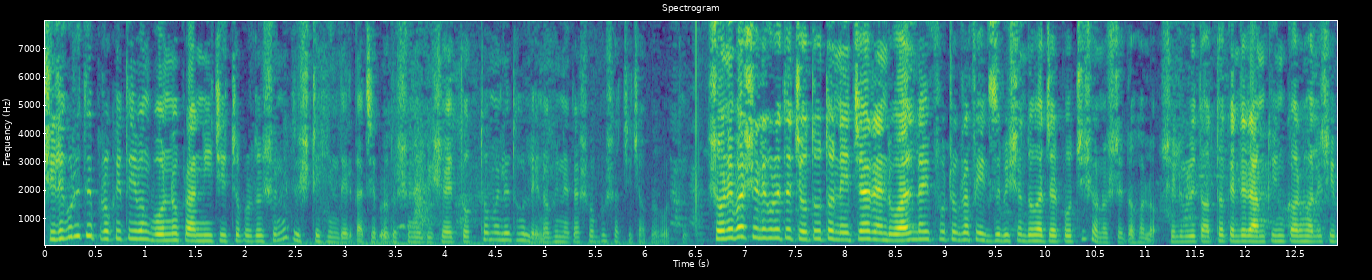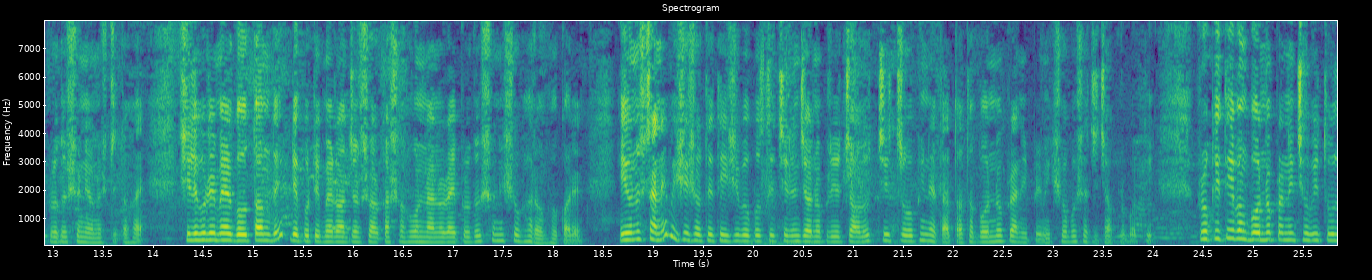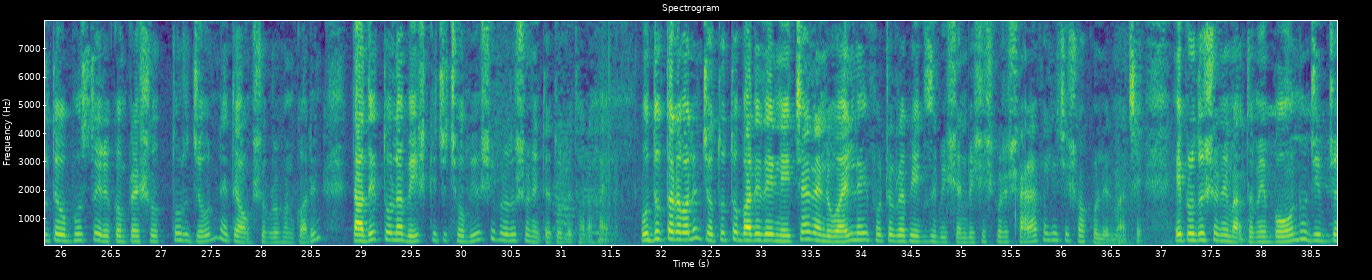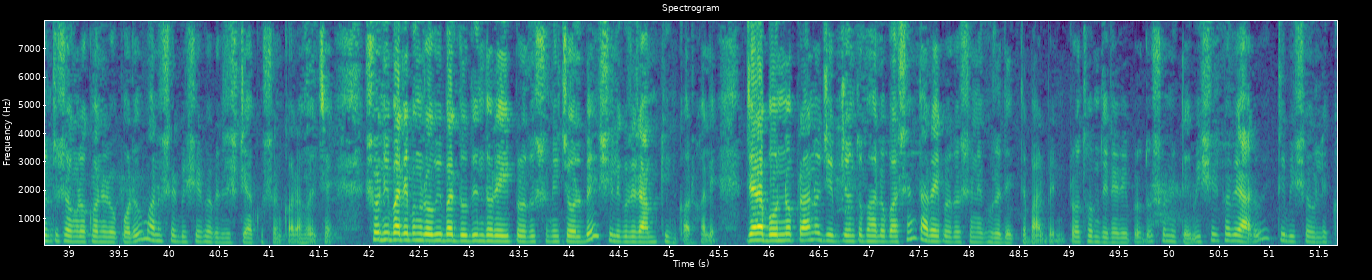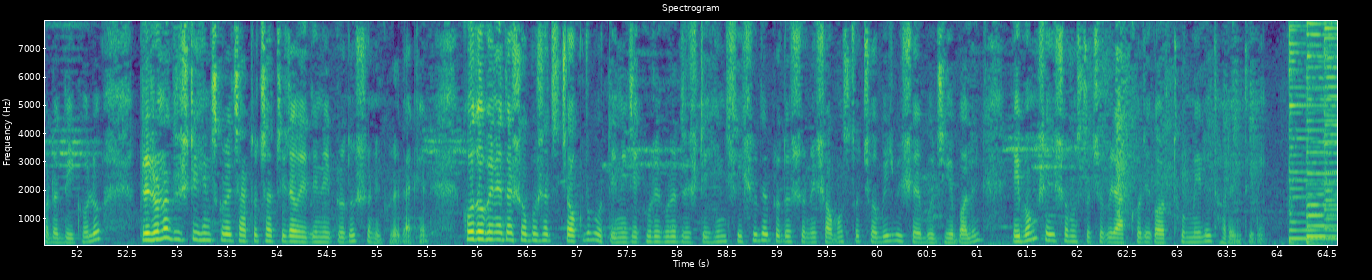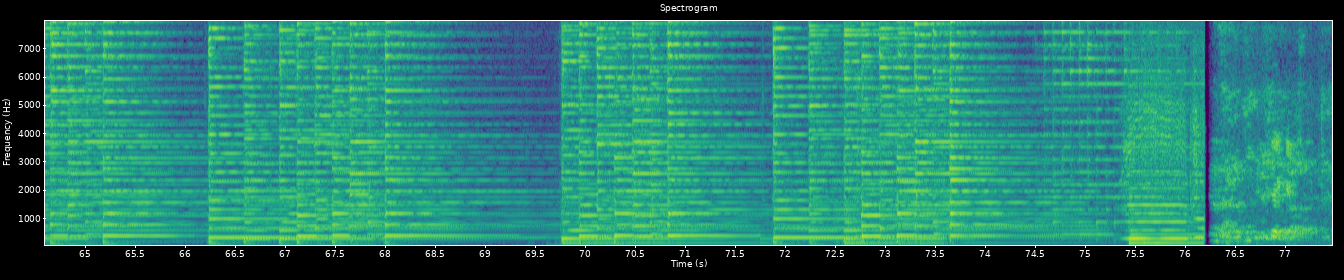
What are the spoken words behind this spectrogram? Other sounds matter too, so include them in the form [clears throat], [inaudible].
শিলিগুড়িতে প্রকৃতি এবং বন্য প্রাণী চিত্র প্রদর্শনী, দৃষ্টিহীনদের কাছে প্রদর্শনীর বিষয়ে তথ্য মেলে ধরলেন অভিনেতা সব্যসাচী চক্রবর্তী। শনিবার শিলিগুড়িতে চতুর্থ nature and wildlife photography exhibition দু হাজার পঁচিশ অনুষ্ঠিত হল। শিলিগুড়ি তথ্য কেন্দ্রে রামকিঙ্কর হলে সেই প্রদর্শনী অনুষ্ঠিত হয়। শিলিগুড়ির mayor Gautam Deb deputy mayor Ranjan Sarkar সহ অন্যান্যরা এই প্রদর্শনীর শুভারম্ভ করেন। এই অনুষ্ঠানে বিশেষ অতিথি হিসেবে উপস্থিত ছিলেন জনপ্রিয় চলচ্চিত্র অভিনেতা তথা বন্যপ্রাণী প্রেমিক সব্যসাচী চক্রবর্তী। প্রকৃতি এবং বন্যপ্রাণীর ছবি তুলতে অভ্যস্ত এরকম প্রায় সত্তর জন এতে অংশগ্রহণ করেন। তাদের তোলা বেশ কিছু ছবিও সেই প্রদর্শনীতে তুলে ধরা হয়। উদ্যোক্তারা বলেন, চতুর্থবারের এই nature and wildlife photography exhibition বিশেষ করে সাড়া ফেলেছে সকলের মাঝে। এই প্রদর্শনীর মাধ্যমে বন ও জীবজন্তু সংরক্ষণের উপরেও মানুষের বিশেষভাবে দৃষ্টি আকর্ষণ করা হয়েছে। শনিবার এবং রবিবার দুদিন ধরে এই প্রদর্শনী চলবে শিলিগুড়ি রামকিঙ্কর হলে। যারা বন্যপ্রাণ ও জীবজন্তু ভালোবাসেন, তারা এই প্রদর্শনী ঘুরে দেখতে পারবেন। প্রথম দিনের এই প্রদর্শনীতে বিশেষভাবে আরও একটি বিষয় উল্লেখ করার দিক হল, প্রেরণা দৃষ্টিহীন স্কুলের ছাত্রছাত্রীরাও এদিন এই প্রদর্শনী ঘুরে দেখেন। খোদ অভিনেতা সব্যসাচী চক্রবর্তী নিজে ঘুরে ঘুরে দৃষ্টিহীন শিশুদের প্রদর্শনী সমস্ত ছবির বিষয়ে বুঝিয়ে বলেন এবং সেই সমস্ত ছবির আক্ষরিক অর্থ মেলে ধরেন তিনি।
